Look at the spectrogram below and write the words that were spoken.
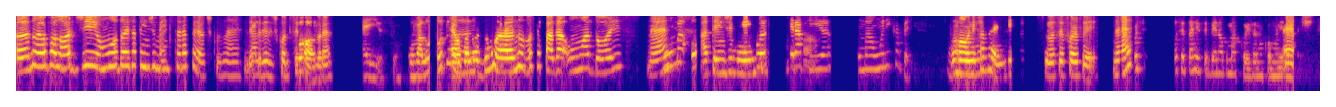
ano é o valor de um ou dois atendimentos terapêuticos, né? Dependendo de quanto se cobra. É isso. O valor do é ano. É o valor do ano, você paga um a dois, né? Uma atendimentos. terapia uma única vez. Uma única vez. Se você for ver, né? Você está recebendo alguma coisa na comunidade. É.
